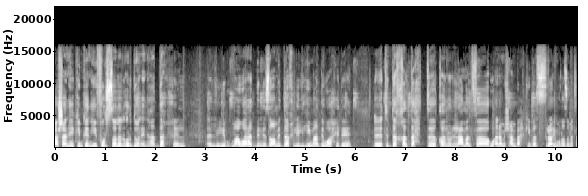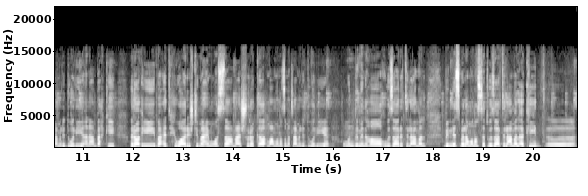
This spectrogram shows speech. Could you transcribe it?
عشان هيك يمكن هي فرصة للأردن إنها تدخل اللي ما ورد بالنظام الداخلي اللي هي مادة واحدة آه، تتدخل تحت قانون العمل. ف وأنا مش عم بحكي بس رأي منظمة العمل الدولية أنا عم بحكي رايي بعد حوار اجتماعي موسع مع الشركاء مع منظمة العمل الدولية ومن ضمنها وزارة العمل. بالنسبة لمنصة وزارة العمل أكيد آه،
